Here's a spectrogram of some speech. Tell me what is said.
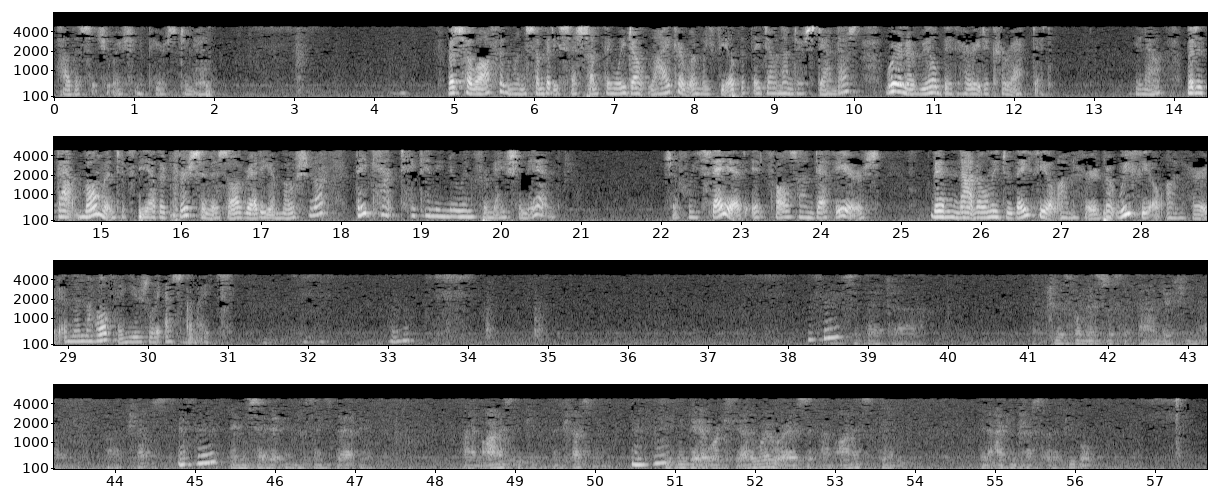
how the situation appears to me. But so often when somebody says something we don't like or when we feel that they don't understand us, we're in a real big hurry to correct it. You know? But at that moment, if the other person is already emotional, they can't take any new information in. So if we say it, it falls on deaf ears. Then not only do they feel unheard, but we feel unheard, and then the whole thing usually escalates. Mm-hmm. Mm-hmm. You said that uh, truthfulness was the foundation of uh, trust, mm-hmm. and you said it in the sense that if I'm honest, people can trust me. Mm-hmm. Do you think that it works the other way, whereas if I'm honest, then then I can trust other people?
